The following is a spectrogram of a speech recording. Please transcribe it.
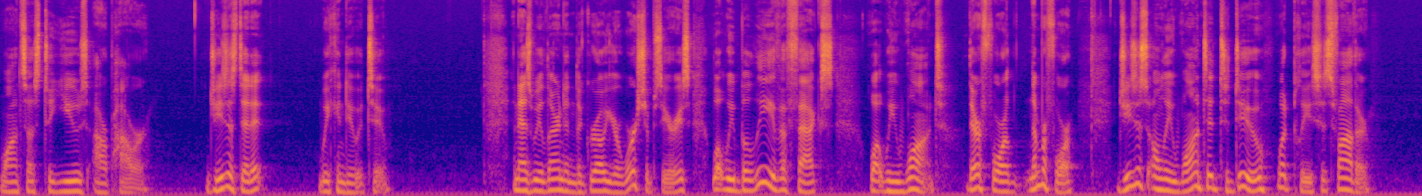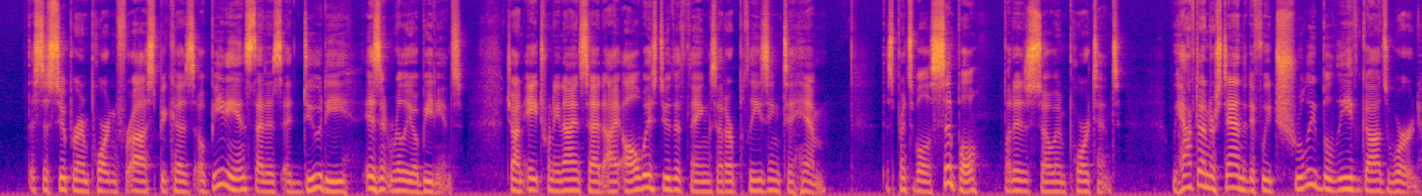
wants us to use our power. Jesus did it, we can do it too. And as we learned in the Grow Your Worship series, what we believe affects what we want. Therefore, number four, Jesus only wanted to do what pleased his Father. This is super important for us because obedience that is a duty isn't really obedience. John 8:29 said, "I always do the things that are pleasing to him." This principle is simple, but it is so important. We have to understand that if we truly believe God's word,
